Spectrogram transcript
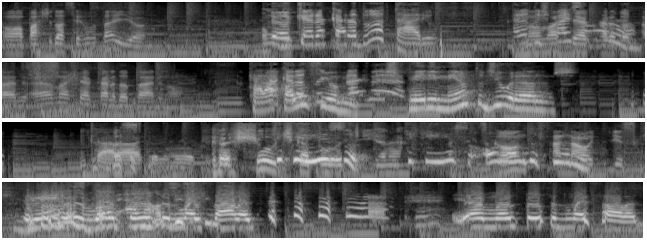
uma parte do acervo tá aí, ó. Vamos Eu ver. quero a cara do otário. A cara Não, dos não pais achei a são. cara do otário. É, eu não achei a cara do otário, não. Caraca, cara olha o filme. pais é- Experimento de Uranus. Caraca, mano. Show Que de que é isso? né? Que que é isso? Olha o nome do filme. Anal Disc. Toasted my salad. Your mom toasted my salad.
